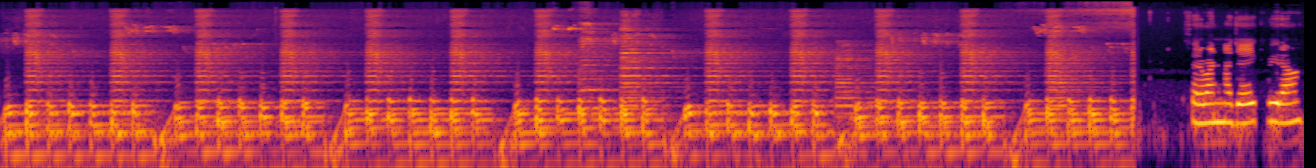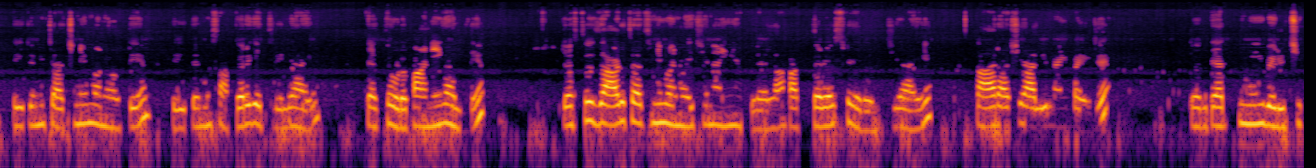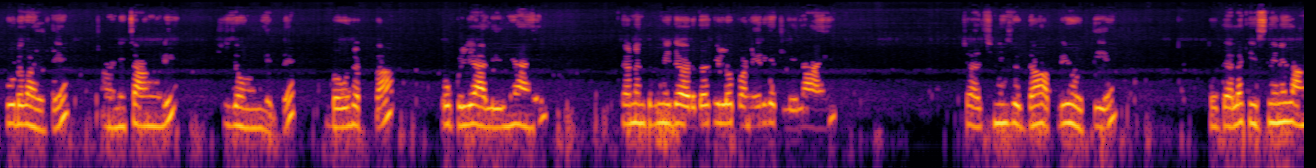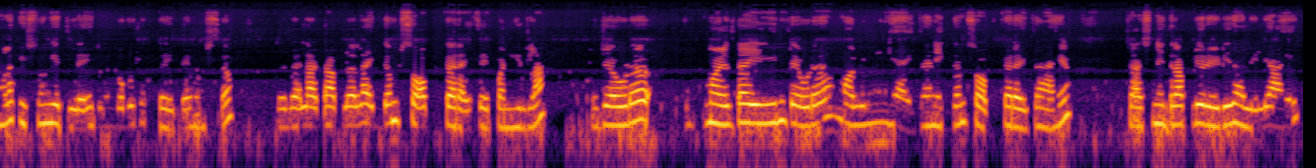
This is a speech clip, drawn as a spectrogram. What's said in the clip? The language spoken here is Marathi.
सर्वांना जय क्रीरा तर इथे मी चाचणी बनवते. तर इथे मी साखर घेतलेली आहे. त्यात थोडं पाणी घालते. जास्त जाड चाचणी बनवायची नाही आपल्याला. पातळच ठेवायची आहे. तार अशी आली नाही पाहिजे. तर त्यात मी वेलची पूड घालते आणि चांगली शिजवून घेते. बघू शकता. उकळी आलेली आहे. त्यानंतर मी इथे अर्धा किलो पनीर घेतलेलं आहे. चाचणीसुद्धा आपली होती आहे तर त्याला किसणीने चांगला किसून घेतलं आहे तुम्ही बघू शकता इथे मस्त. तर त्याला आता आपल्याला एकदम सॉफ्ट करायचं आहे पनीरला. जेवढं मळता येईल तेवढं मळून घ्यायचं आणि एकदम सॉफ्ट करायचं आहे. चाचणी तर आपली रेडी झालेली आहे.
